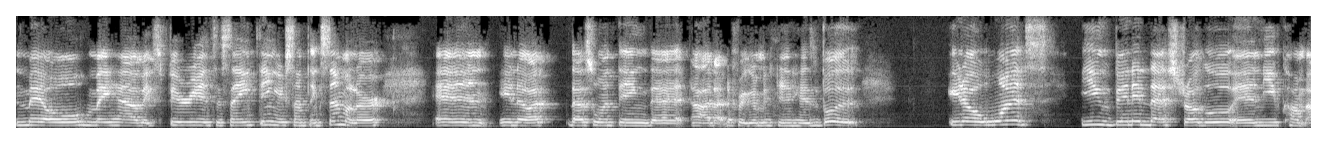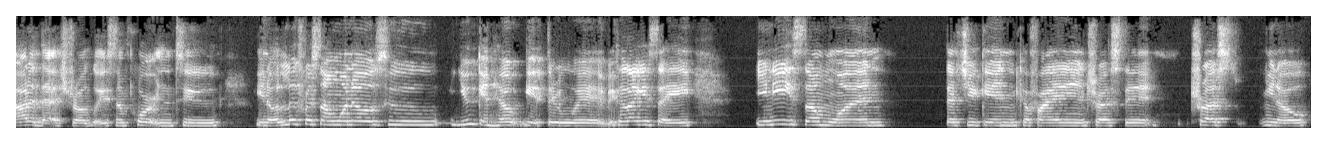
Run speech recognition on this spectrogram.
male may have experienced the same thing or something similar. And, you know, I, that's one thing that uh, Dr. Figure mentioned in his book. You know, once you've been in that struggle and you've come out of that struggle, it's important to, you know, look for someone else who you can help get through it. Because, like you say, you need someone that you can confide in and trust it, trust, you know,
